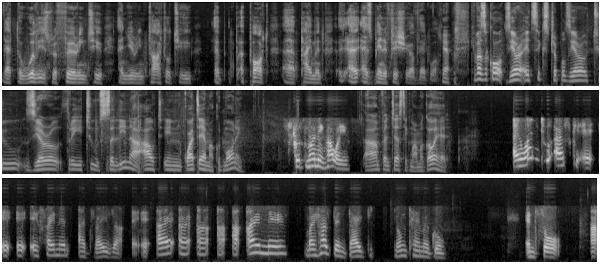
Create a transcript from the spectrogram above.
that the will is referring to and you're entitled to a, a part uh, payment uh, as beneficiary of that will. Yeah. Give us a call 086 2032. Selina out in Guatemala. Good morning. Good morning. How are you? I'm fantastic, Mama. Go ahead. I want to ask a, a, a, final advisor. I, I, I, I, I'm a, my husband died long time ago, and so I,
